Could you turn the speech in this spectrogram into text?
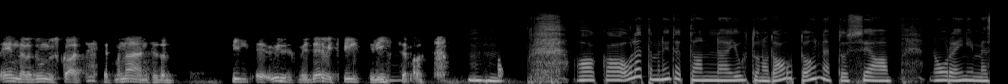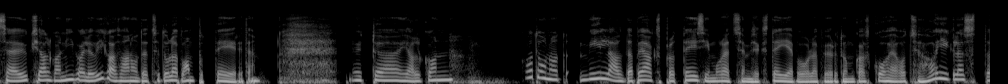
endale tundus ka, et, et ma näen seda pilt, üld- või tervikpilti lihtsamalt mm. -hmm aga oletame nüüd, et on juhtunud autoõnnetus ja noore inimese üks jalg on nii palju viga saanud, et see tuleb amputeerida. nüüd äh, jalg on kadunud, millal ta peaks proteesi muretsemiseks teie poole pöörduma, kas kohe otse haiglast,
